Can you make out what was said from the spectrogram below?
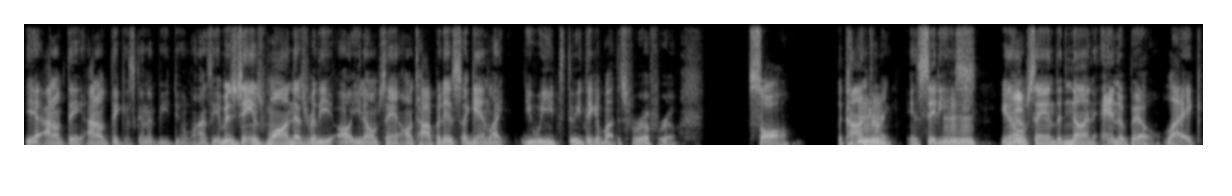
Yeah, I don't think I don't think it's gonna be Doom. Honestly, if it's James Wan that's really, uh, you know, what I'm saying on top of this again, like you when you when you think about this for real, for real, Saw, The Conjuring, Insidious. Mhm. You know what I'm saying? The Nun, Annabelle, like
